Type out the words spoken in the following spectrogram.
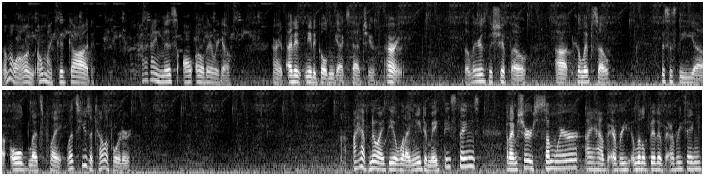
I'm along. Oh my good god. How did I miss all... Oh, there we go. Alright, I didn't need a Golden Gek statue. Alright. So there's the shippo. Uh, Calypso. This is the uh, old Let's Play. Let's use a teleporter. I have no idea what I need to make these things, but I'm sure somewhere I have every a little bit of everything.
